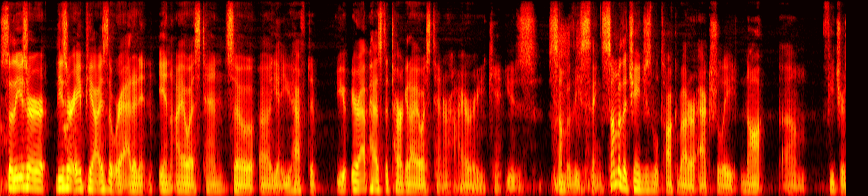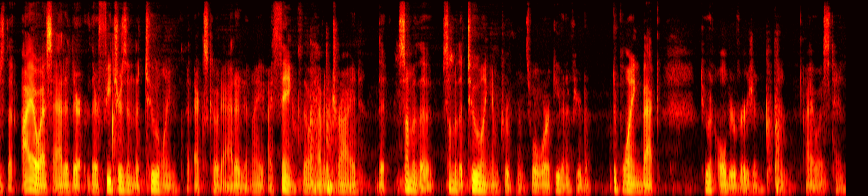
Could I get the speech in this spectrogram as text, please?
So these are these are APIs that were added in, in iOS 10. So uh, yeah, you have to you, your app has to target iOS 10 or higher, or you can't use some of these things. Some of the changes we'll talk about are actually not um, features that iOS added. They're they're features in the tooling that Xcode added, and I, I think though I haven't tried that some of the some of the tooling improvements will work even if you're de- deploying back to an older version than iOS 10.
